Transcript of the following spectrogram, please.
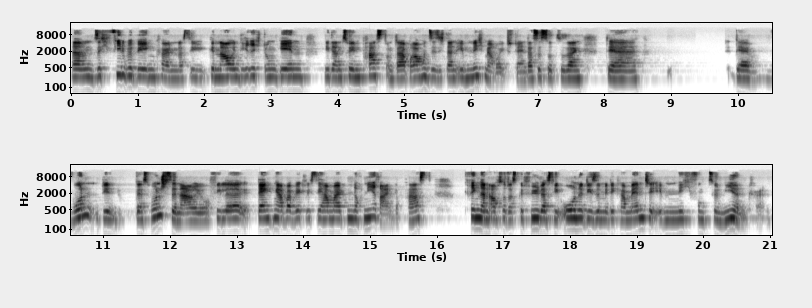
ähm, sich viel bewegen können, dass sie genau in die Richtung gehen, die dann zu ihnen passt. Und da brauchen sie sich dann eben nicht mehr ruhig stellen. Das ist sozusagen der, der Wun die, das Wunschszenario. Viele denken aber wirklich, sie haben halt noch nie reingepasst, kriegen dann auch so das Gefühl, dass sie ohne diese Medikamente eben nicht funktionieren können.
